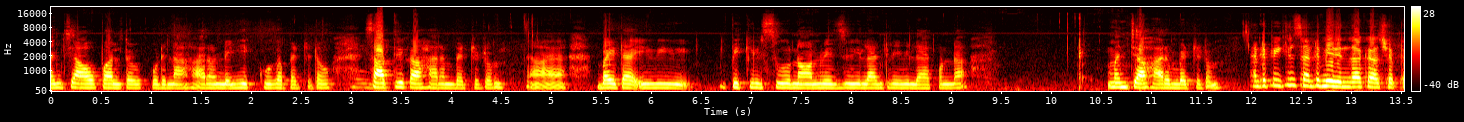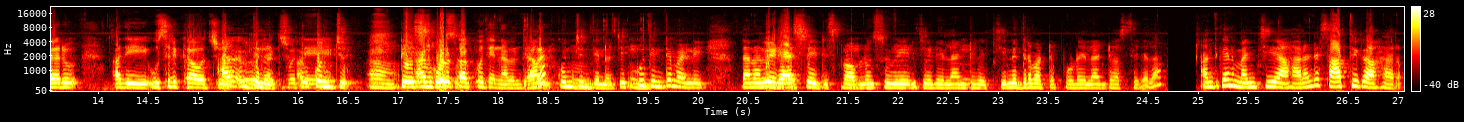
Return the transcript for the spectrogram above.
మంచి ఆవు పాలతో కూడిన ఆహారం నెయ్యి ఎక్కువగా పెట్టడం సాత్విక ఆహారం పెట్టడం బయట ఇవి పికిల్స్ నాన్ వెజ్ ఇలాంటివి ఇవి లేకుండా మంచి ఆహారం పెట్టడం. అంటే పికిల్స్ అంటే మీరు ఇందాక చెప్పారు అది ఉసిరి కావచ్చు తినొచ్చు. కొంచెం టేస్ట్. తక్కువ తినాలంటారా? ఆ, కొంచెం తినొచ్చు. ఎక్కువ తింటే మళ్ళీ దానివల్ల గ్యాస్ట్రైటిస్ ప్రాబ్లమ్స్ వేడి చేయడం ఇలాంటివి వచ్చి నిద్ర పట్టకపోవడం ఇలాంటివి వస్తాయి కదా. అందుకని మంచి ఆహారం అంటే సాత్విక ఆహారం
